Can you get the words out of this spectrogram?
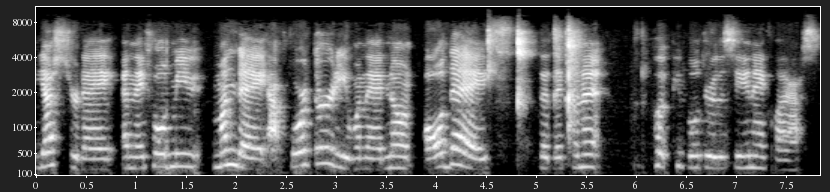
yesterday, and they told me Monday at 4:30 when they had known all day that they couldn't put people through the CNA class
